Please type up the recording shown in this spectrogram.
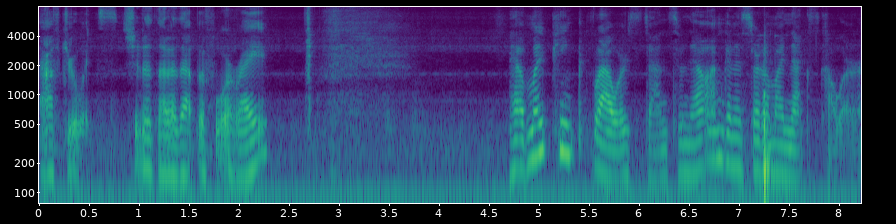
afterwards. Should have thought of that before, right? I have my pink flowers done, so now I'm going to start on my next color.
